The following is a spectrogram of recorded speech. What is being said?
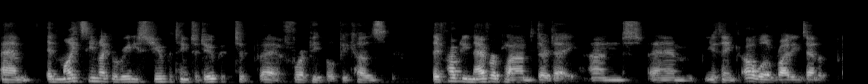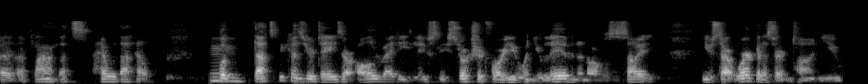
um, it might seem like a really stupid thing to do to, uh, for people because they've probably never planned their day, and um, you think, oh well, writing down a, a plan that's how would that help? But mm. that's because your days are already loosely structured for you when you live in a normal society. You start work at a certain time, you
